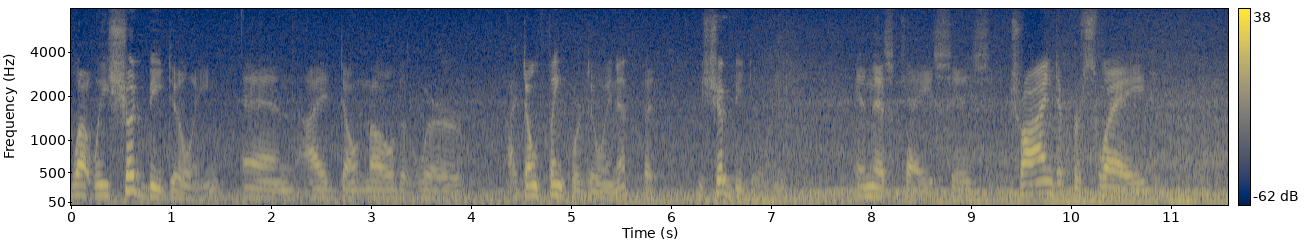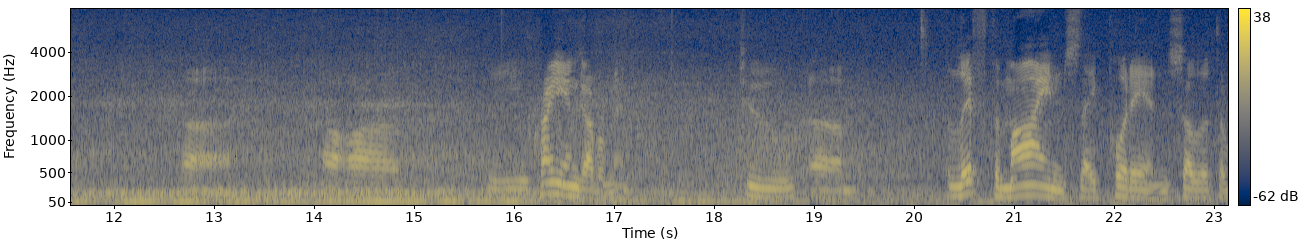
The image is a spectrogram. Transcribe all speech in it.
what we should be doing, and I don't know that we're, I don't think we're doing it, but we should be doing in this case is trying to persuade uh, our, the Ukrainian government to um, lift the mines they put in so that the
